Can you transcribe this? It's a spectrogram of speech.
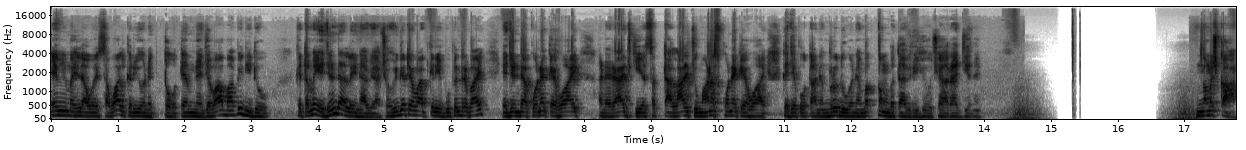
એવી મહિલાઓએ સવાલ કર્યો અને તો તેમને જવાબ આપી દીધો. કે તમે એજન્ડા લઈને આવ્યા છો. વિગતે વાત કરીએ ભૂપેન્દ્રભાઈ, એજન્ડા કોને કહેવાય અને રાજકીય સત્તા લાલચુ માણસ કોને કહેવાય કે જે પોતાને મૃદુ અને મક્કમ બતાવી રહ્યો છે આ રાજ્યને? નમસ્કાર.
